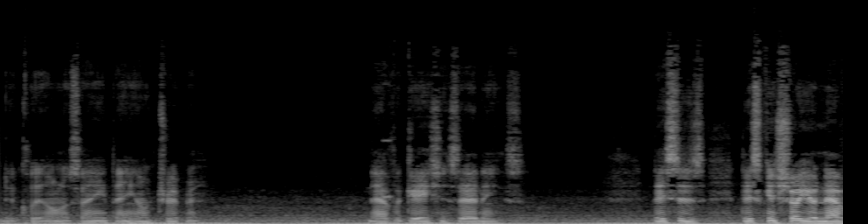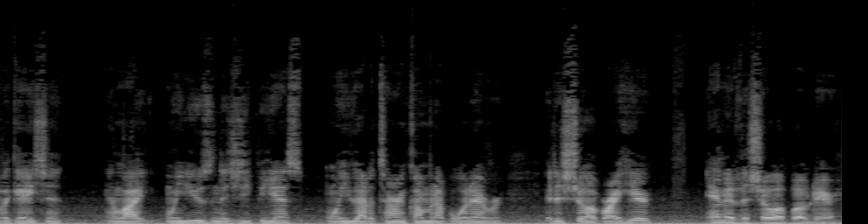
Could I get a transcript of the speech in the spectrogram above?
Hmm, click on the same thing, I'm tripping. Navigation settings. This is this can show your navigation and like when you're using the GPS, when you got a turn coming up or whatever, it'll show up right here and it'll show up up there.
